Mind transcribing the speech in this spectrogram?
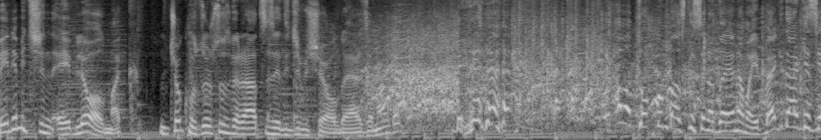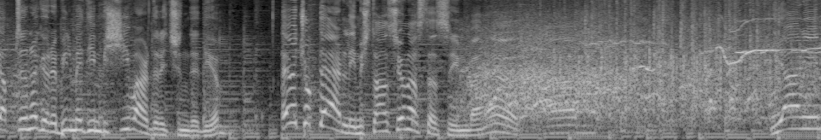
Benim için evli olmak çok huzursuz ve rahatsız edici bir şey oldu her zaman. Baskısına dayanamayıp belki de herkes yaptığına göre bilmediğim bir şey vardır içinde diyor. Evet çok değerliymiş. Tansiyon hastasıyım ben. Evet. Yani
